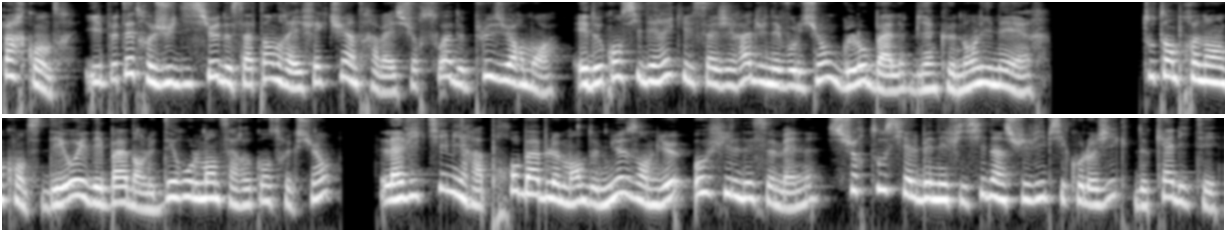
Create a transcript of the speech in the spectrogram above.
Par contre, il peut être judicieux de s'attendre à effectuer un travail sur soi de plusieurs mois et de considérer qu'il s'agira d'une évolution globale, bien que non linéaire. Tout en prenant en compte des hauts et des bas dans le déroulement de sa reconstruction, la victime ira probablement de mieux en mieux au fil des semaines, surtout si elle bénéficie d'un suivi psychologique de qualité.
